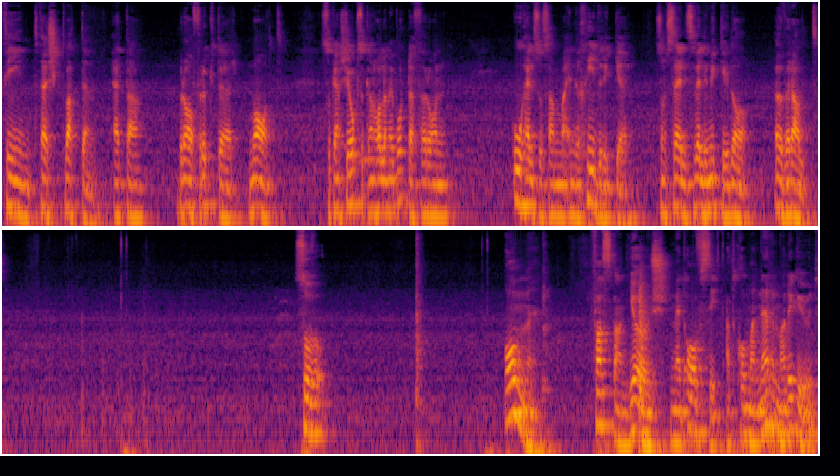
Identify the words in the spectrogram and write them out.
fint, färskt vatten, äta bra frukter, mat, så kanske jag också kan hålla mig borta från ohälsosamma energidrycker som säljs väldigt mycket idag överallt. Så om fastan görs med avsikt att komma närmare Gud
